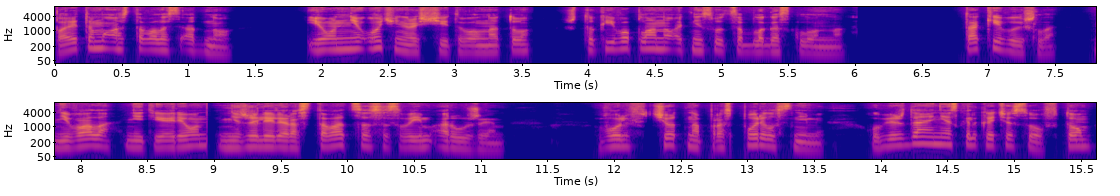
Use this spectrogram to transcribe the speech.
Поэтому оставалось одно. И он не очень рассчитывал на то, что к его плану отнесутся благосклонно. Так и вышло. Ни Вала, ни Тиарион не жалели расставаться со своим оружием. Вольф четно проспорил с ними, убеждая несколько часов в том,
